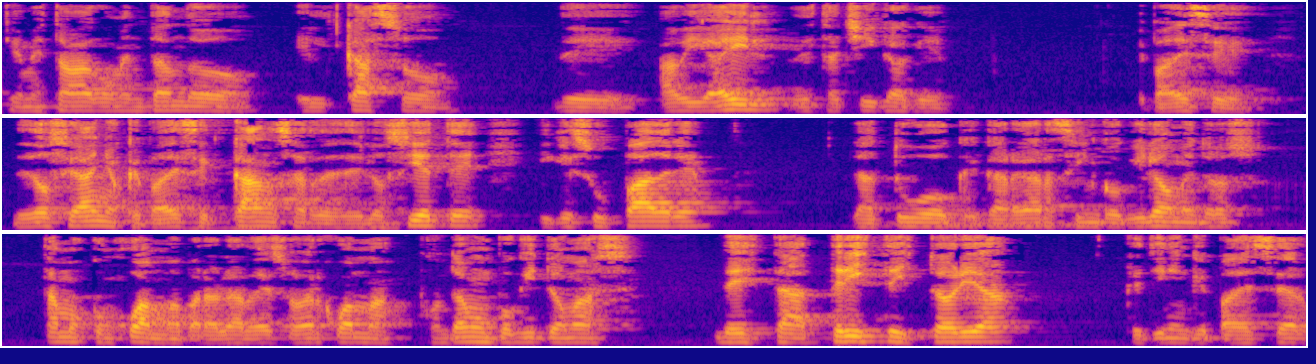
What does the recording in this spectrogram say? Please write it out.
que me estaba comentando el caso de Abigail, de esta chica que, padece de 12 años, que padece cáncer desde los 7 y que su padre la tuvo que cargar 5 kilómetros. Estamos con Juanma para hablar de eso. A ver, Juanma, contame un poquito más de esta triste historia que tienen que padecer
